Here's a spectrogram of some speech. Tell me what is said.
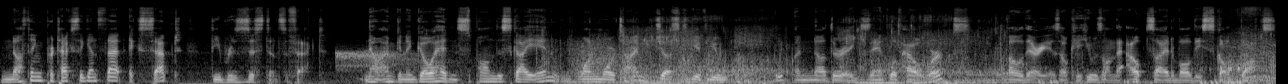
nothing protects against that except the resistance effect. Now I'm going to go ahead and spawn this guy in one more time just to give you another example of how it works. Oh, there he is. Okay, he was on the outside of all these sculk blocks.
